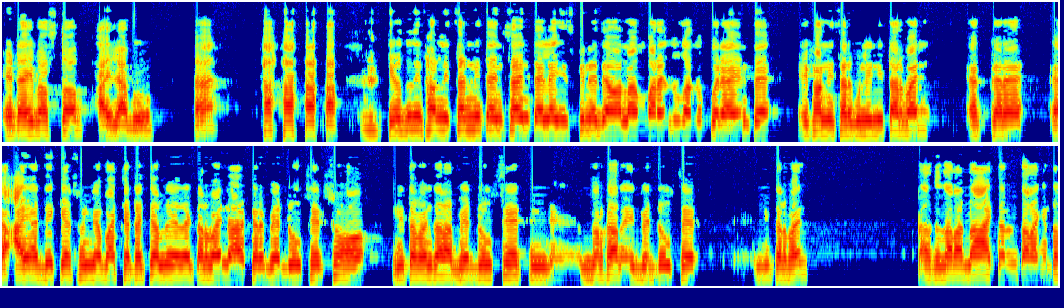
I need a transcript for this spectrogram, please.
এটাই বাস্তব আই লাভ ইউ হ্যাঁ? কেউ যদি ফার্নিচার নিতে চান তাহলে স্ক্রিনে দেওয়া নাম্বারে যোগাযোগ করে আনতে। এই ফার্নিচার গুলি নিতে পারবেন একবারে আয়া দেখে শুনে বাচ্চাটা চালু যেতে পারবেন আর একবারে বেডরুম সেট সহ নিতে পারেন যারা বেডরুম সেট দরকার এই বেডরুম সেট নিতে পারবেন কালকে যারা না আইতেন তারা কিন্তু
